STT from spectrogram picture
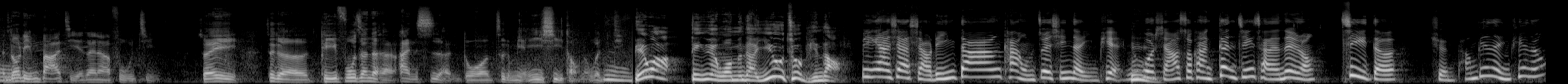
很多淋巴结在那附近，所以这个皮肤真的很暗示很多这个免疫系统的问题。别忘了订阅我们的 YouTube 频道，并按下小铃铛看我们最新的影片。如果想要收看更精彩的内容，记得选旁边的影片哦。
